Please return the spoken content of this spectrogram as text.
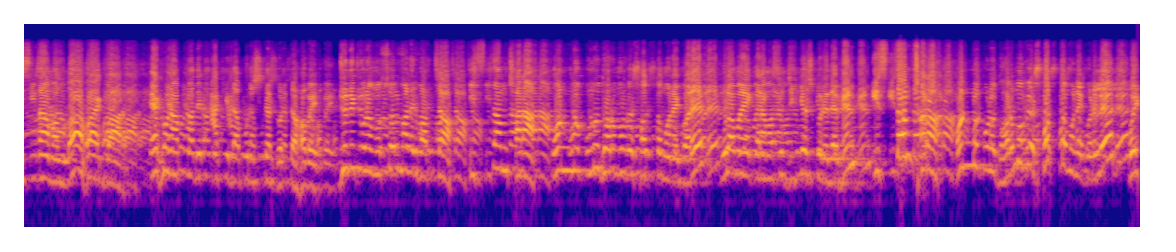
ইসলাম, আল্লাহু আকবার। এখন আপনাদের আকীদা পরিষ্কার করতে হবে। যদি কোনো মুসলমানের বাচ্চা ইসলাম ছাড়া অন্য কোন ধর্মকে সত্য মনে করে জিজ্ঞেস করে দেখেন, ইসলাম ছাড়া অন্য কোন ধর্মকে সত্য মনে করলে ওই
